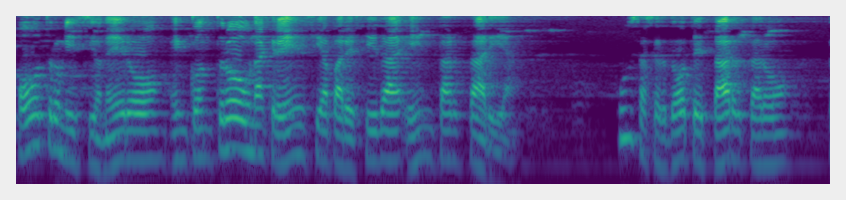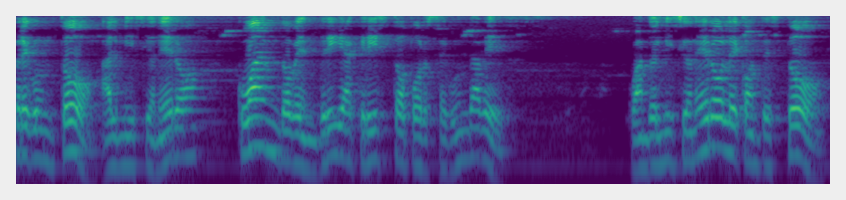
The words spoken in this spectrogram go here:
Otro misionero encontró una creencia parecida en Tartaria. Un sacerdote tártaro preguntó al misionero ¿cuándo vendría Cristo por segunda vez? Cuando el misionero le contestó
